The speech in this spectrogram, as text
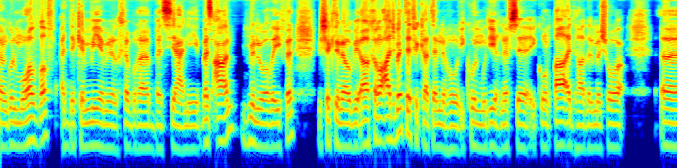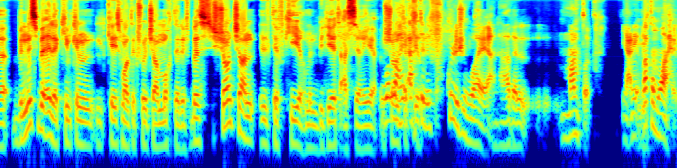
نقول موظف عنده كمية من الخبرة بس يعني بزعان من الوظيفة بشكل أو بآخر وعجبته فكرة أنه يكون مدير نفسه يكون قائد هذا المشروع آه، بالنسبة لك يمكن الكيس مالتك شوي كان مختلف بس شلون كان التفكير من بديت على السريع والله؟ أختلف كلش هواية عن هذا المنطق يعني. رقم واحد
